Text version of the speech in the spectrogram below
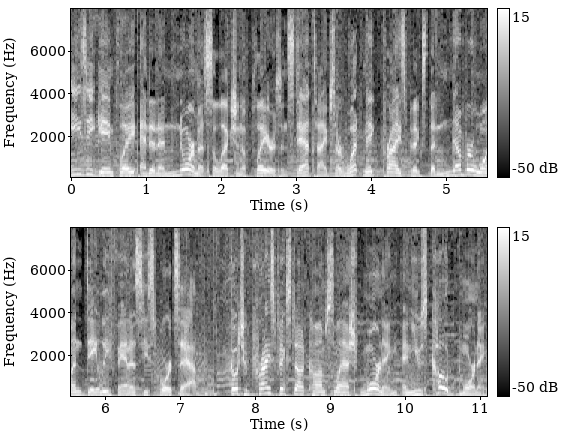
easy gameplay, and an enormous selection of players and stat types are what make prize picks the number one daily fantasy sports app. Go to prizepicks.com slash morning and use code morning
